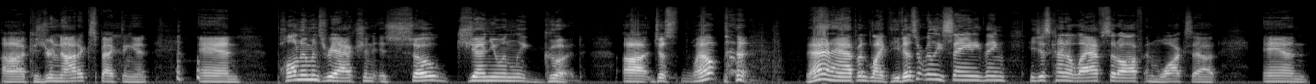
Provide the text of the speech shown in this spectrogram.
because you're not expecting it, and Paul Newman's reaction is so genuinely good. Uh, just well. that happened. Like he doesn't really say anything. He just kind of laughs it off and walks out. And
